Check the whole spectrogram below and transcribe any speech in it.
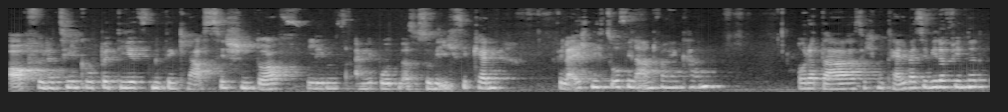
auch für eine Zielgruppe, die jetzt mit den klassischen Dorflebensangeboten, also so wie ich sie kenne, vielleicht nicht so viel anfangen kann oder da sich nur teilweise wiederfindet.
